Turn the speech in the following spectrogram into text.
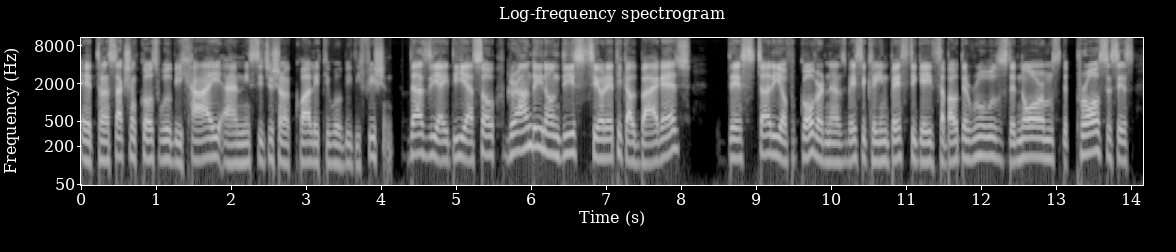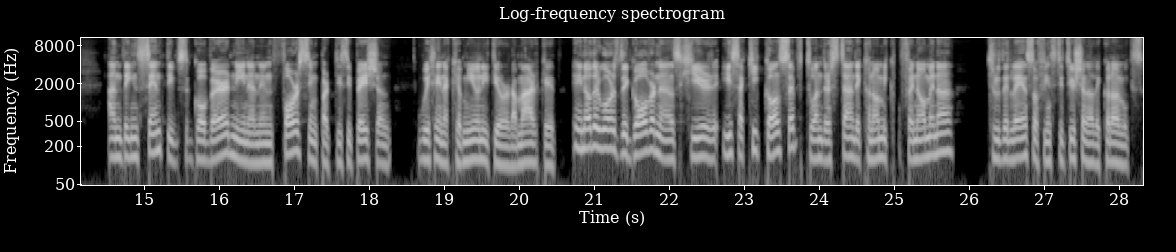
uh, transaction costs will be high and institutional quality will be deficient. That's the idea. So, grounding on this theoretical baggage, the study of governance basically investigates about the rules, the norms, the processes, and the incentives governing and enforcing participation within a community or a market. In other words, the governance here is a key concept to understand economic phenomena through the lens of institutional economics.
